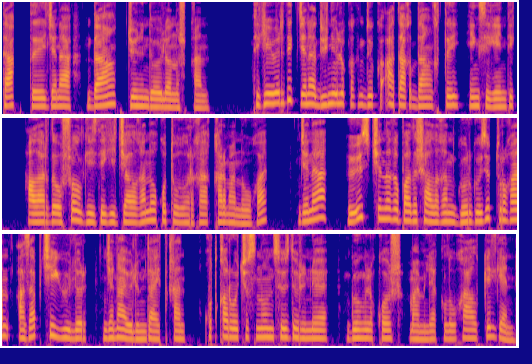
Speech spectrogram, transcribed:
такты жана даңк жөнүндө ойлонушкан. Текебердик жана дүйнөлүк атак даңкты эңсегендик аларды ошол кездеги жалган окутууларга карманууга жана өз чыныгы падышалыгын көргөзүп турган азап чегүүлөр жана өлүмдү айткан куткаруучусунун сөздөрүнө көңүл кош мамиле кылууга алып келген.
